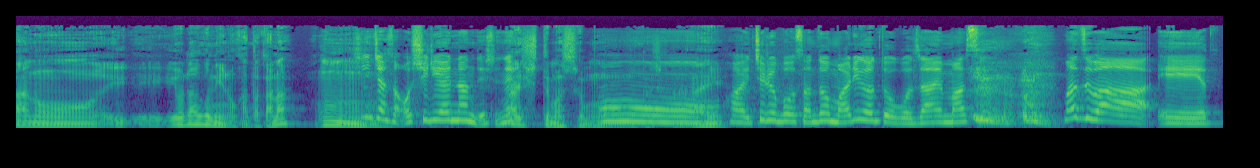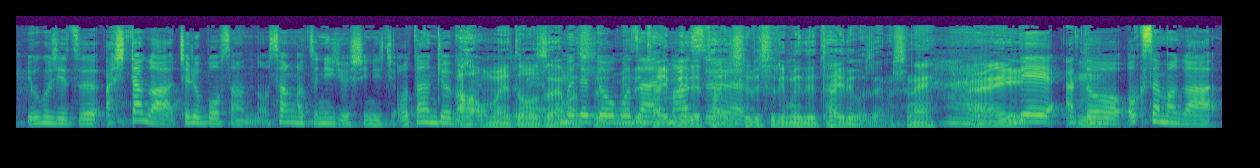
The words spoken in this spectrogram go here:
あの、い与那国の方かな？うん。しんちゃんさんお知り合いなんですね。はい、知ってますよ、もう。はい。はい。チェルボーさんどうもありがとうございます。まずは、えー、翌日、明日がチェルボーさんの3月27日お誕生日あ、おめでとうございます。おめでとうございます。めでたい、めでたい、すりすりめでたいでございますね。はい。で、あと、奥様が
